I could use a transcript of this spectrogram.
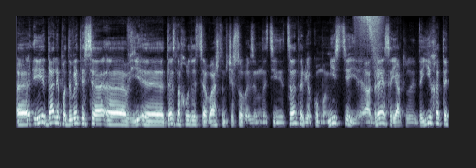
Е, і далі подивитися, е, е, де знаходиться ваш тимчасовий екзаменаційний центр, в якому місці, адреса, як туди доїхати.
